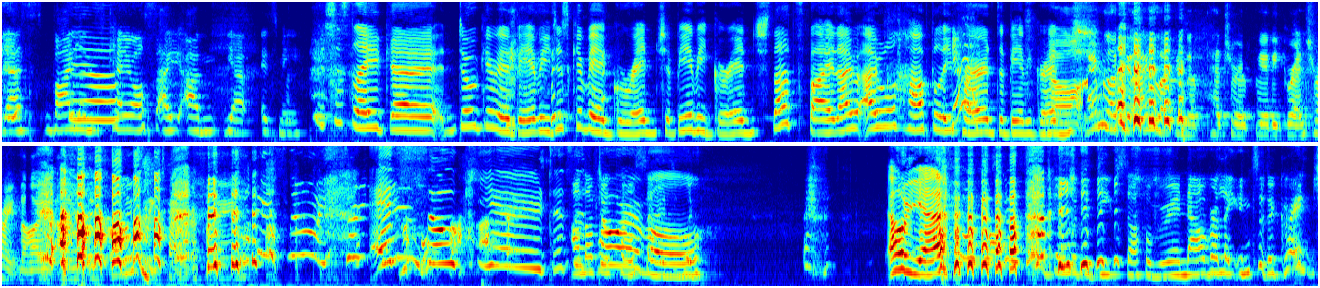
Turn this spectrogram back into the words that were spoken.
yes, violence, Yeah. chaos." I um, yeah, it's me. It's just like, uh, don't give me a baby, just give me a Grinch, a baby Grinch. That's fine. I I will happily Yeah. purge the baby Grinch. No, I'm looking. I'm looking at a picture of Baby Grinch right now, and it's honestly terrifying. It's no, it's so It's so cute. It's I love how Chris said adorable. Oh yeah. Deal with the deep stuff, and we're now relating to the Grinch.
